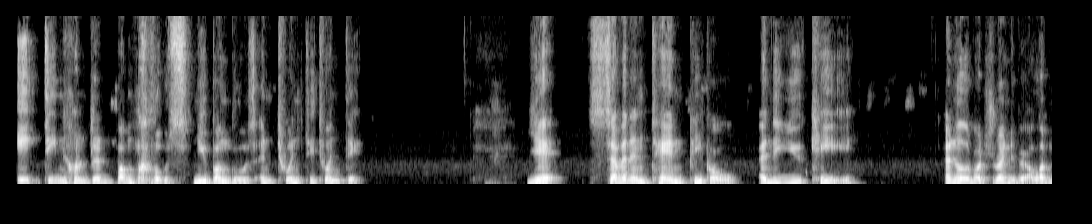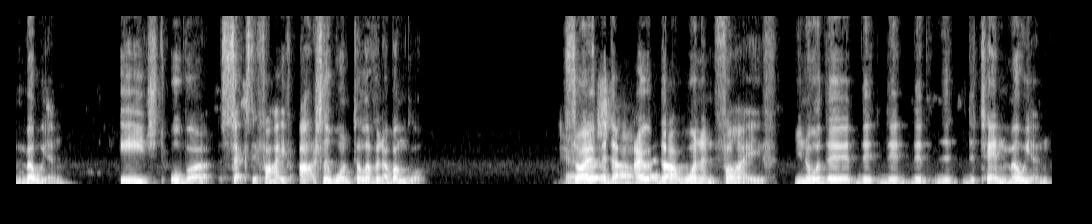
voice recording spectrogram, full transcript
1800 bungalows new bungalows in 2020 yet 7 in 10 people in the uk in other words around about 11 million aged over 65 actually want to live in a bungalow. Yeah, so out of that out of that one in five you know the the the the, the, the 10 million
